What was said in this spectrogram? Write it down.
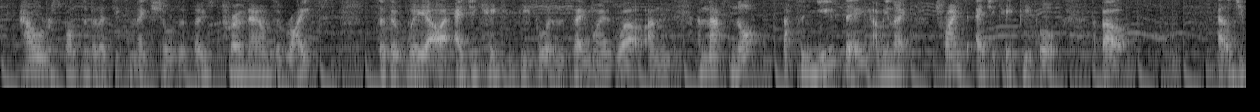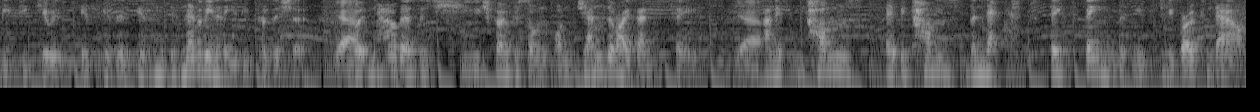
it's our responsibility to make sure that those pronouns are right so that we are educating people in the same way as well and and that's not that's a new thing i mean like trying to educate people about LGBTQ is is is, an, is is never been an easy position. Yeah. But now there's this huge focus on on gender identity, Yeah. and it becomes it becomes the next big thing that needs to be broken down.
